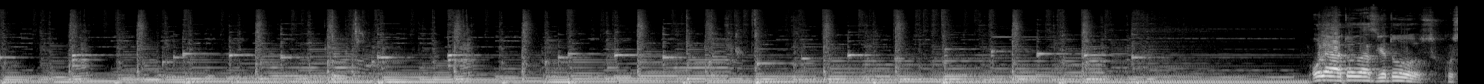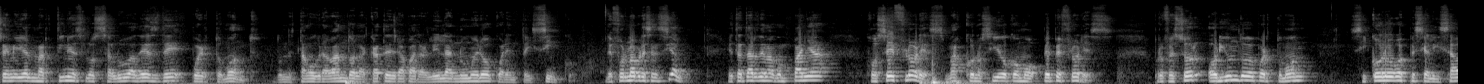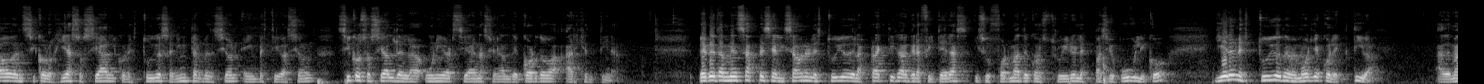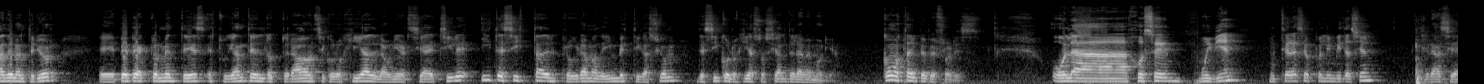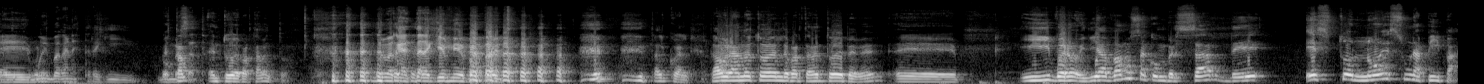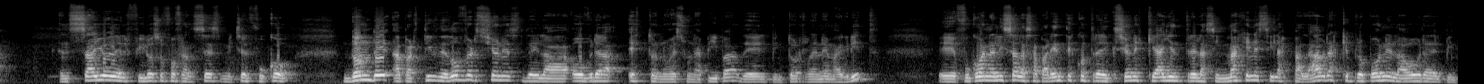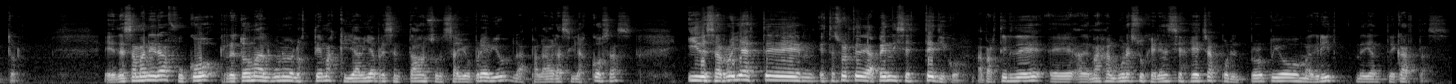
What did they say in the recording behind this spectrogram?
Hola a todas y a todos, José Miguel Martínez los saluda desde Puerto Montt, donde estamos grabando la cátedra paralela número 45, de forma presencial. Esta tarde me acompaña José Flores, más conocido como Pepe Flores, profesor oriundo de Puerto Montt, psicólogo especializado en psicología social con estudios en intervención e investigación psicosocial de la Universidad Nacional de Córdoba, Argentina. Pepe también se ha especializado en el estudio de las prácticas grafiteras y sus formas de construir el espacio público y en el estudio de memoria colectiva. Además de lo anterior, eh, Pepe actualmente es estudiante del doctorado en psicología de la Universidad de Chile y tesista del programa de investigación de psicología social de la memoria. ¿Cómo estáis, Pepe Flores? Hola, José. Muy bien. Muchas gracias por la invitación. Gracias. Eh, muy bacán estar aquí. En tu departamento. muy bacán estar aquí en mi departamento. Tal cual. Estamos grabando esto del departamento de Pepe. Eh, y bueno, hoy día vamos a conversar de Esto no es una pipa. Ensayo del filósofo francés Michel Foucault, donde a partir de dos versiones de la obra Esto no es una pipa del pintor René Magritte, eh, Foucault analiza las aparentes contradicciones que hay entre las imágenes y las palabras que propone la obra del pintor. Eh, de esa manera, Foucault retoma algunos de los temas que ya había presentado en su ensayo previo, las palabras y las cosas, y desarrolla este, esta suerte de apéndice estético, a partir de, eh, además, algunas sugerencias hechas por el propio Magritte mediante cartas.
